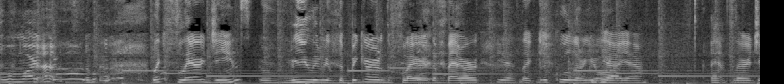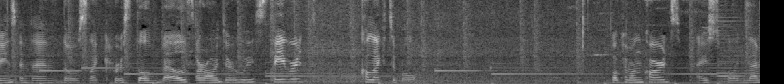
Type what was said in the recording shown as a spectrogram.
Oh my god! like flare jeans. Really, really. The bigger the flare, the better. Yeah. Like, the cooler you are. yeah, yeah. And flare jeans, and then those like crystal bells around your waist. Favorite collectible? Pokemon cards. I used to collect them.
